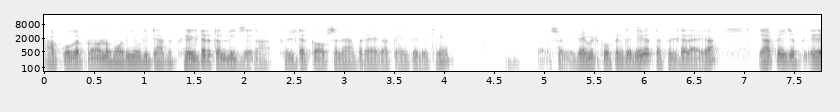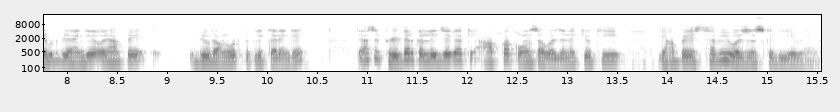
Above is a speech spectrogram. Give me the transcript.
आपको अगर प्रॉब्लम हो रही होगी तो यहाँ पर फ़िल्टर कर लीजिएगा। फ़िल्टर का ऑप्शन यहाँ पर रहेगा कहीं पर देखिए। सॉरी रेबिट को ओपन करिएगा, तब फ़िल्टर आएगा। यहाँ पे जब रेबिट पे जाएँगे और यहाँ पे व्यू डाउनलोड पे क्लिक करेंगे तो यहाँ से फ़िल्टर कर लीजिएगा कि आपका कौन सा वर्जन है, क्योंकि यहाँ पे सभी वर्जन्स के दिए हुए हैं।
